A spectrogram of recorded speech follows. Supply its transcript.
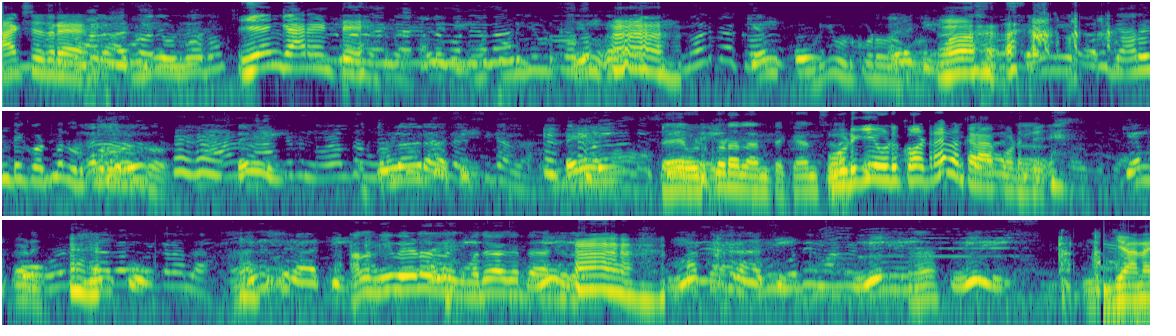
ಹಾಕ್ಸಿದ್ರೆ? ಏನ್ ಗ್ಯಾರಂಟಿ? ಗ್ಯಾರಂಟಿ ಹುಡ್ಕೊಡಲ್ಲ ಅಂತ ಕ್ಯಾನ್ಸಲ್ ಹುಡುಗಿ ಹುಡ್ಕೊಟ್ರೆ ಬೇಕಾರ ಹಾಕೊಡ್ತಿ. ಅಲ್ಲ ನೀವ್ ಹೇಳೋದು ಮದುವೆ ಆಗುತ್ತೆ. ಮಧ್ಯಾಹ್ನ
